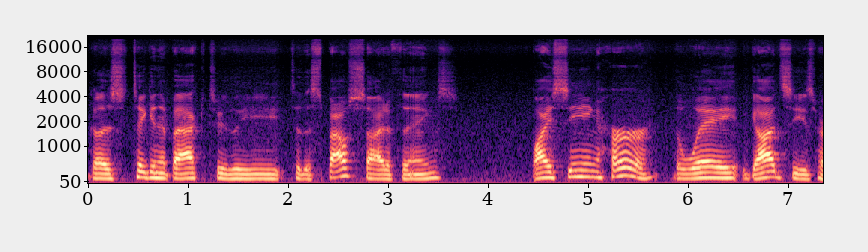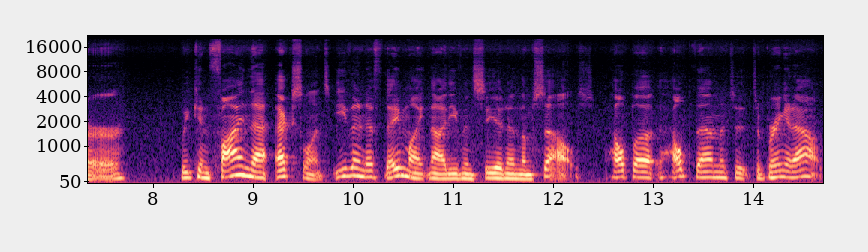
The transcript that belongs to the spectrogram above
Because taking it back to the to the spouse side of things, by seeing her the way God sees her, we can find that excellence, even if they might not even see it in themselves. Help uh, help them to, to bring it out.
